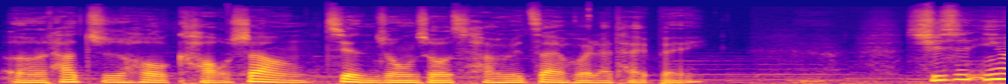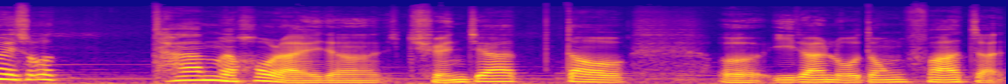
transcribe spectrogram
呃他之后考上建中之后才会再回来台北。其实因为说他们后来的全家到呃宜兰罗东发展，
